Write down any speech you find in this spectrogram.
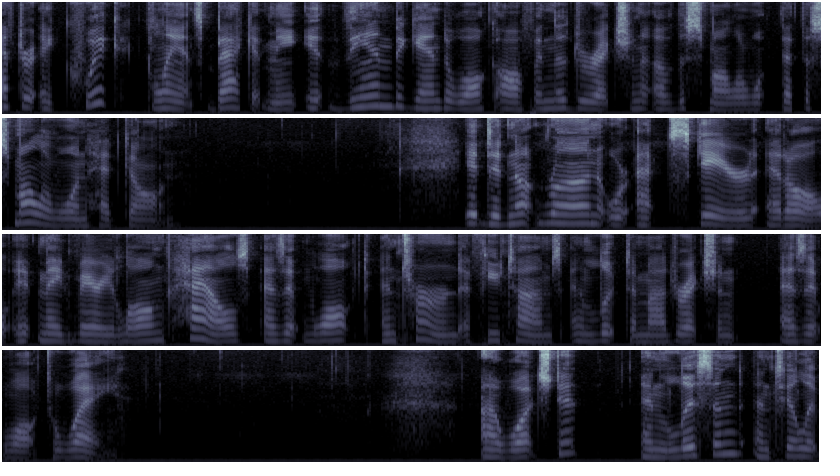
After a quick glance back at me, it then began to walk off in the direction of the smaller one, that the smaller one had gone. It did not run or act scared at all. It made very long howls as it walked and turned a few times and looked in my direction as it walked away. I watched it and listened until it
